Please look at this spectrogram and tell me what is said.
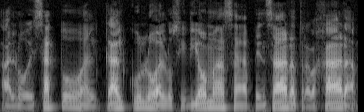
a lo exacto, al cálculo, a los idiomas, a pensar, a trabajar,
